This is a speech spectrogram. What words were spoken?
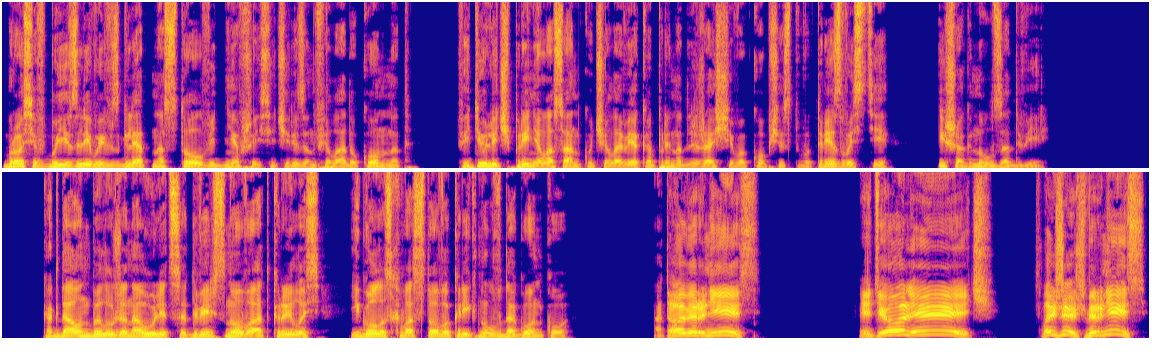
Бросив боязливый взгляд на стол, видневшийся через анфиладу комнат, Фитюлич принял осанку человека, принадлежащего к обществу трезвости, и шагнул за дверь. Когда он был уже на улице, дверь снова открылась, и голос Хвостова крикнул вдогонку. — А то вернись! Петюлич! Слышишь, вернись!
